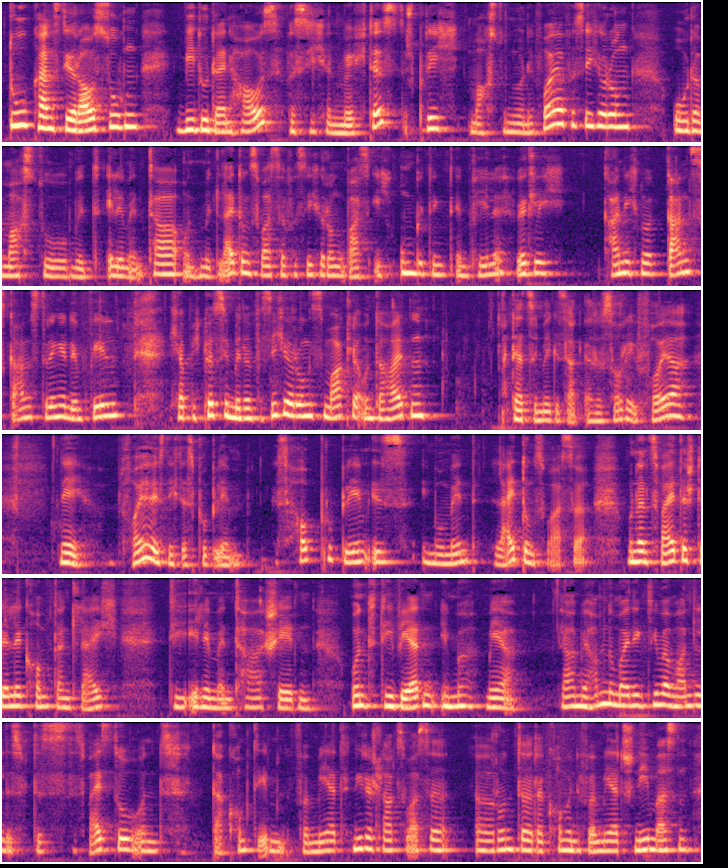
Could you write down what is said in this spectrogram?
Du kannst dir raussuchen, wie du dein Haus versichern möchtest. Sprich, machst du nur eine Feuerversicherung oder machst du mit Elementar- und mit Leitungswasserversicherung, was ich unbedingt empfehle. Wirklich kann ich nur ganz, ganz dringend empfehlen. Ich habe mich kürzlich mit einem Versicherungsmakler unterhalten. Der hat zu mir gesagt, also sorry, Feuer, nee, Feuer ist nicht das Problem. Das Hauptproblem ist im Moment Leitungswasser. Und an zweiter Stelle kommt dann gleich die Elementarschäden. Und die werden immer mehr. Ja, wir haben nun mal den Klimawandel, das, das, das weißt du, und da kommt eben vermehrt Niederschlagswasser äh, runter, da kommen vermehrt Schneemassen.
